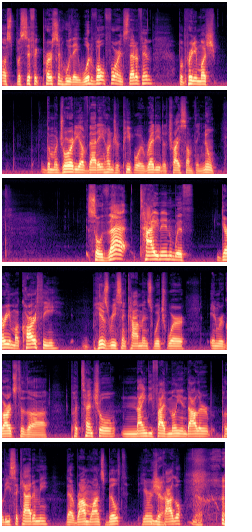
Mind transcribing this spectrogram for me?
a specific person who they would vote for instead of him, but pretty much the majority of that 800 people are ready to try something new. So that tied in with Garry McCarthy, his recent comments, which were in regards to the potential $95 million police academy that Rahm wants built here in Yeah. Chicago Yeah.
